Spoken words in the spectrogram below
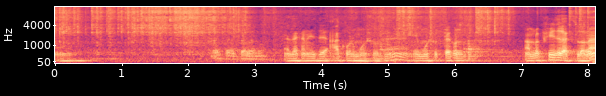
এটা চালানো এই দেখেন এই যে আকর মসুর হ্যাঁ? এই মসুরটা এখন আমরা ফ্রিজে রাখছিল না?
